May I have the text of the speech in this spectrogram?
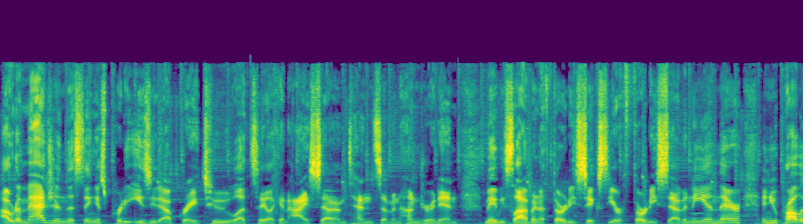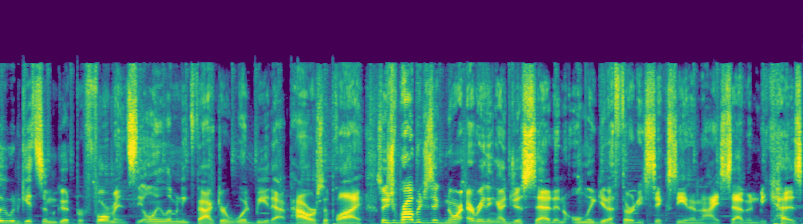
I would imagine this thing is pretty easy to upgrade to, let's say like an i7 10700 and maybe slap in a 3060 or 3070 in there, and you probably would get some good performance. The only limiting factor would be that power supply, so you should probably just ignore everything I just said and only get a 3060 and an i7 because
